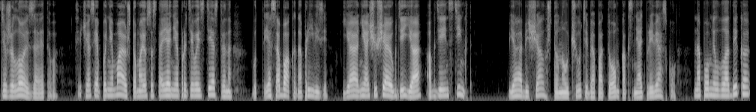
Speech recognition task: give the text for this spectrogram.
тяжело из-за этого. Сейчас я понимаю, что мое состояние противоестественно, будто я собака на привязи. Я не ощущаю, где я, а где инстинкт. Я обещал, что научу тебя потом, как снять привязку», — напомнил владыка,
